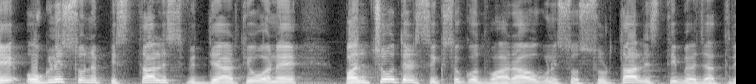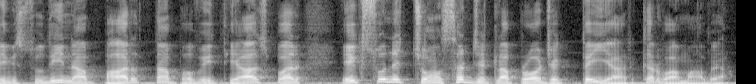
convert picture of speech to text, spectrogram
એ ઓગણીસો ને પિસ્તાલીસ વિદ્યાર્થીઓ અને પંચોતેર શિક્ષકો દ્વારા ઓગણીસો સુડતાલીસથી બે હજાર ત્રેવીસ સુધીના ભારતના ભવ્ય ઇતિહાસ પર એકસો ચોસઠ જેટલા પ્રોજેક્ટ તૈયાર કરવામાં આવ્યા.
